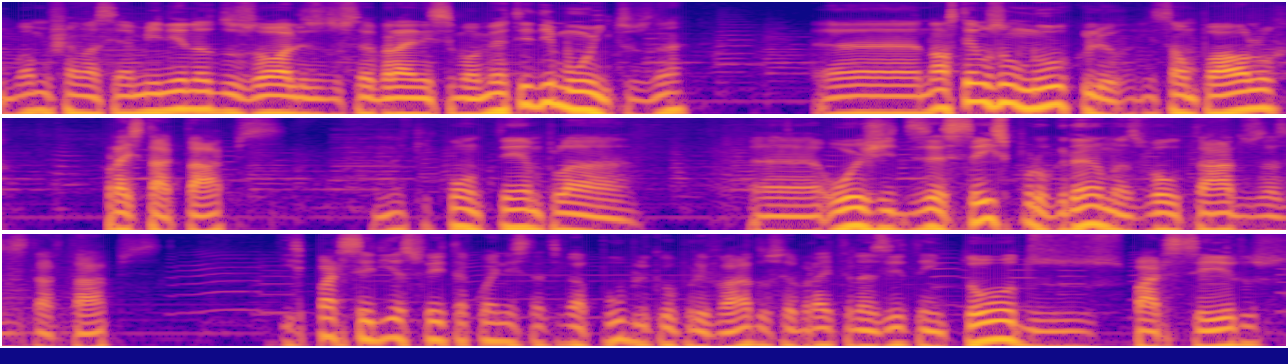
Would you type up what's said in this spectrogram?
um, vamos chamar assim, a menina dos olhos do Sebrae nesse momento e de muitos, né? Ah, nós temos um núcleo em São Paulo para startups, né, que contempla ah, hoje 16 programas voltados às startups e parcerias feitas com a iniciativa pública ou privada. O Sebrae transita em todos os parceiros.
